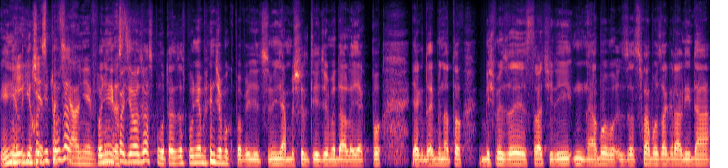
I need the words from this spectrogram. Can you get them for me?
Nie, nie, nie, nie idzie chodzi tu specjalnie zespół. w To nie chodzi o zespół. Ten zespół nie będzie mógł powiedzieć, zmieniamy szyld, jedziemy dalej. Jak, po, jak dajmy na to, byśmy stracili mm, albo za słabo zagrali na,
